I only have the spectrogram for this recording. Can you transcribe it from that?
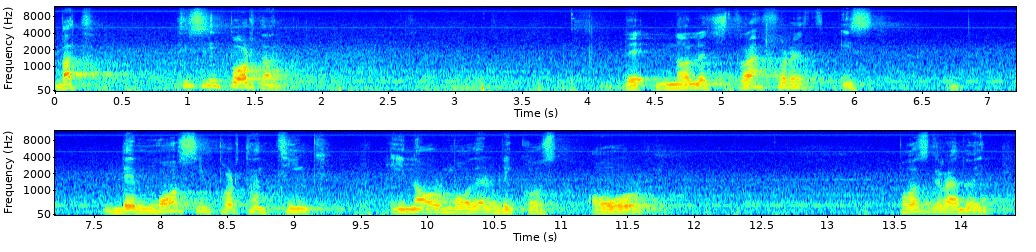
But this is important. The knowledge transfer is the most important thing in our model because our postgraduate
